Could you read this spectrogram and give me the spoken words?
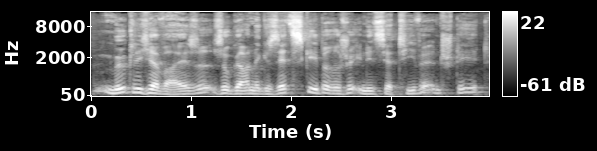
möglicherweise sogar eine gesetzgeberische Initiative entsteht,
